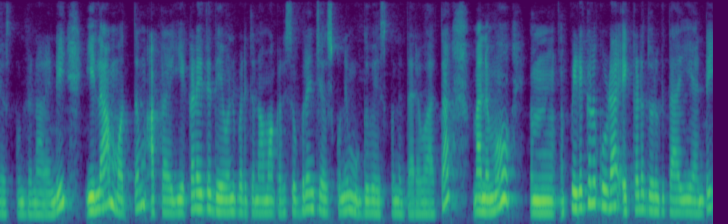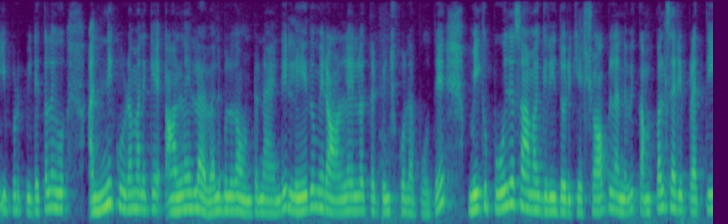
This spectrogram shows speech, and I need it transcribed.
చేసుకుంటున్నానండి. ఇలా మొత్తం అక్కడ ఎక్కడైతే దేవుడిని పెడుతున్నామో అక్కడ శుభ్రం చేసుకుని ముగ్గు వేసుకున్న తర్వాత మనము పిడకలు కూడా ఎక్కడ దొరుకుతాయి అంటే ఇప్పుడు పిడకలు అన్నీ కూడా మనకి ఆన్లైన్లో అవైలబుల్గా ఉంటున్నాయండి. లేదు మీరు ఆన్లైన్లో తెప్పించుకోలేకపోతే మీకు పూజ సామాగ్రి దొరికే షాపులు అనేవి కంపల్సరీ ప్రతి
